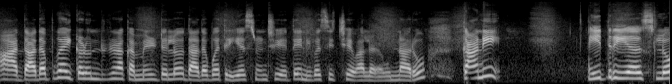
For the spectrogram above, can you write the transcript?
ఆ, దాదాపుగా ఇక్కడ ఉంటున్న కమ్యూనిటీలో దాదాపుగా త్రీ ఇయర్స్ నుంచి అయితే నివసించే వాళ్ళు ఉన్నారు. కానీ ఈ త్రీ ఇయర్స్లో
